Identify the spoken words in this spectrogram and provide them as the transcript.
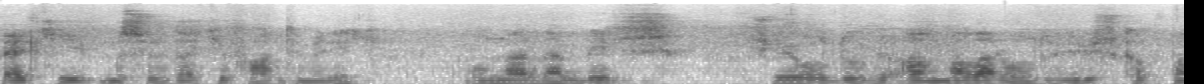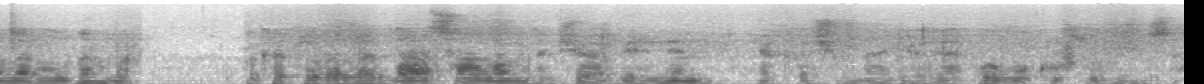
Belki Mısır'daki Fatimilik. Onlardan bir şey oldu, bir almalar oldu, virüs kapmalar oldu ama fakat oralar daha sağlamdı Cabir'in yaklaşımına göre. O vukuflu bir insan.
